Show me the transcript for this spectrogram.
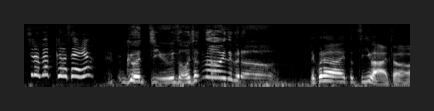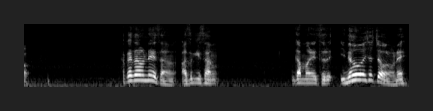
チのバックのせいよ。グッチ雄三じゃないんだからで、これは、えっと、次は、えっと、博多の姉さん、あずきさんが真似する井上社長のね、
